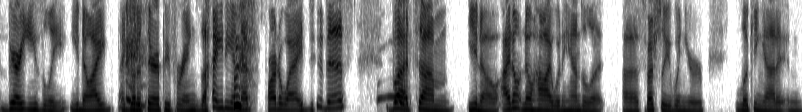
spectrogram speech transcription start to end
very easily. You know i i go to therapy for anxiety and that's part of why i do this. But um you know i don't know how i would handle it uh, especially when you're looking at it and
